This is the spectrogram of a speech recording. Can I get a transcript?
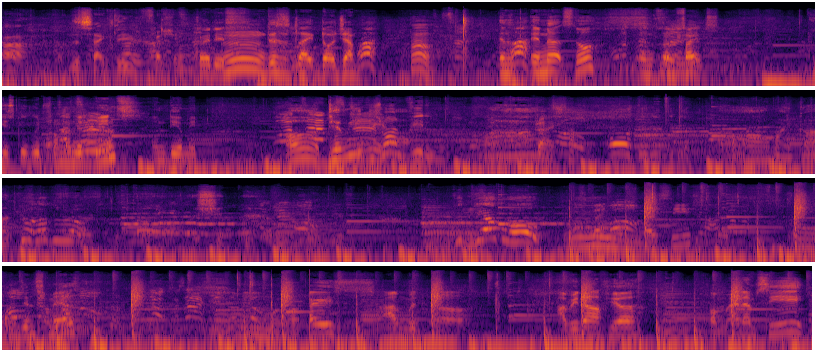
Ah, this is actually refreshing. Try this. mm, this is like dot jam. Oh, In, in nuts, no? In, inside. Use cook with fermented beans and deer meat. Oh, dear me, this one. Try. Oh my god. Oh shit. Spicy. Pungent smell. Oh my god. Guys, I'm with uh, Abhinav here from NMC.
